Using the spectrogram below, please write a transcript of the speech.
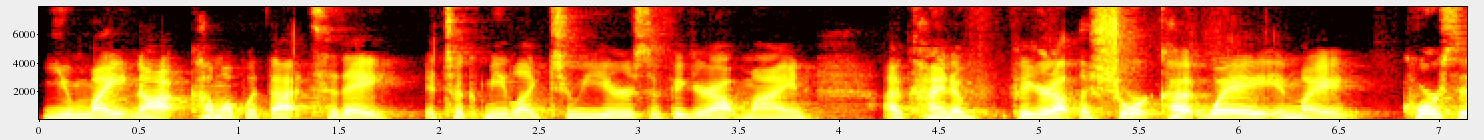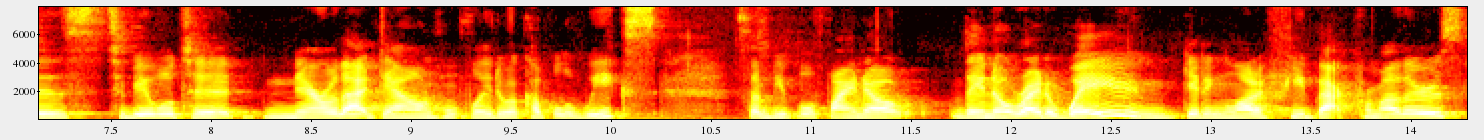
you might not come up with that today. It took me like two years to figure out mine. I've kind of figured out the shortcut way in my courses to be able to narrow that down, hopefully to a couple of weeks. Some people find out they know right away and getting a lot of feedback from others.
